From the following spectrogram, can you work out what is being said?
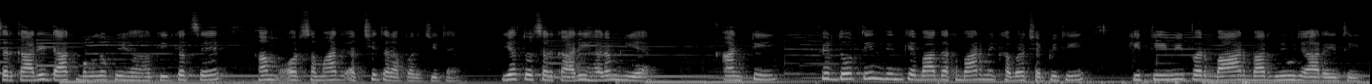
सरकारी डाक बंगलों की हकीकत से हम और समाज अच्छी तरह परिचित हैं। यह तो सरकारी हरम ही है। आंटी फिर दो तीन दिन के बाद अखबार में खबर छपी थी कि टीवी पर बार बार न्यूज़ आ रही थी।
